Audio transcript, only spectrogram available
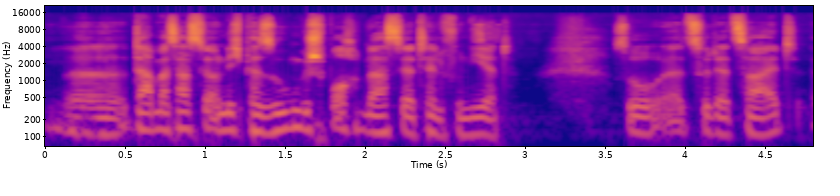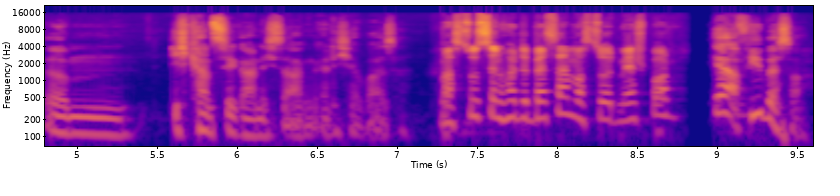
Mhm. Äh, damals hast du ja auch nicht per Zoom gesprochen, da hast du ja telefoniert. So äh, zu der Zeit. Ähm, ich kann es dir gar nicht sagen, ehrlicherweise. Machst du es denn heute besser? Machst du heute mehr Sport? Ja, viel besser.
